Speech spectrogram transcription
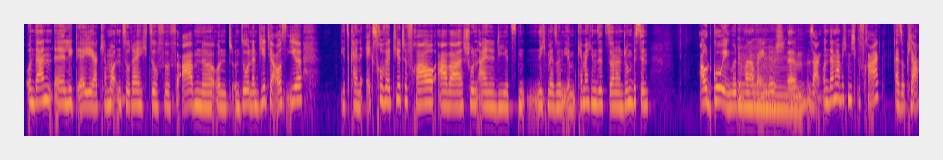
Und dann äh, legt er ihr ja Klamotten zurecht, so für, für Abende und, und so. Und dann wird ja aus ihr jetzt keine extrovertierte Frau, aber schon eine, die jetzt nicht mehr so in ihrem Kämmerchen sitzt, sondern schon ein bisschen outgoing, würde man auf Englisch mm. ähm, sagen. Und dann habe ich mich gefragt, also klar,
